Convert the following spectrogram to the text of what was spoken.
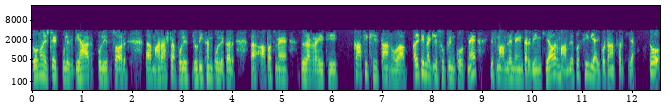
दोनों स्टेट पुलिस, बिहार पुलिस और महाराष्ट्र पुलिस जुडिशन को लेकर आपस में लड़ रही थी। काफ़ी खींचतान हुआ। अल्टीमेटली सुप्रीम कोर्ट ने इस मामले में इंटरवीन किया और मामले को सीबीआई को ट्रांसफ़र किया। तो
